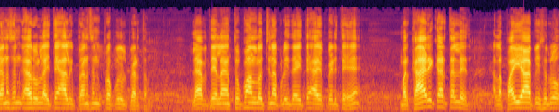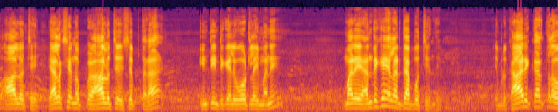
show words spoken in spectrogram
పెన్షన్కి అర్హులు అయితే వాళ్ళకి పెన్షన్ ప్రపోజల్ పెడతాం. లేకపోతే ఇలా తుఫాన్లు వచ్చినప్పుడు ఇది అయితే అవి పెడితే మరి కార్యకర్తలు లేదు. అలా పై ఆఫీసర్లు వాళ్ళు వచ్చాయి ఎలక్షన్ అప్పుడు వాళ్ళు వచ్చి చెప్తారా? ఇంటింటికి వెళ్ళి ఓట్లు వేయమని. మరి అందుకే ఇలా దెబ్బ వచ్చింది. ఇప్పుడు కార్యకర్తలు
